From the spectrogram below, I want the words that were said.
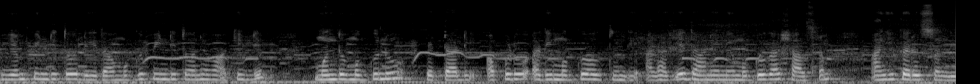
బియ్యం పిండితో లేదా ముగ్గు పిండితోనే వాకిళ్ళి ముందు ముగ్గును పెట్టాలి. అప్పుడు అది ముగ్గు అవుతుంది. అలాగే దానిని ముగ్గుగా శాస్త్రం అంగీకరిస్తుంది.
